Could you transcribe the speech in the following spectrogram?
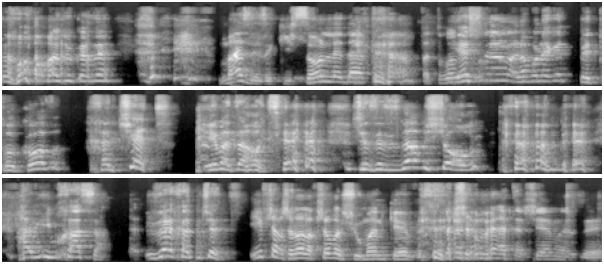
או משהו כזה? מה זה, זה כיסון לדעתך? פטרוקוב? יש לנו, אנחנו נגיד פטרוקוב חנצ'ט. אם אתה רוצה, שזה זנב שור עם חסה. זה חנצ'ט. אי אפשר שלא לחשוב על שומן כבש, אתה שומע את השם הזה.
